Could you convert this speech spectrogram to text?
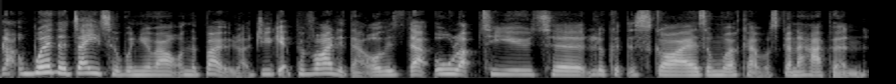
like weather data when you're out on the boat? Like, do you get provided that, or is that all up to you to look at the skies and work out what's going to happen?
